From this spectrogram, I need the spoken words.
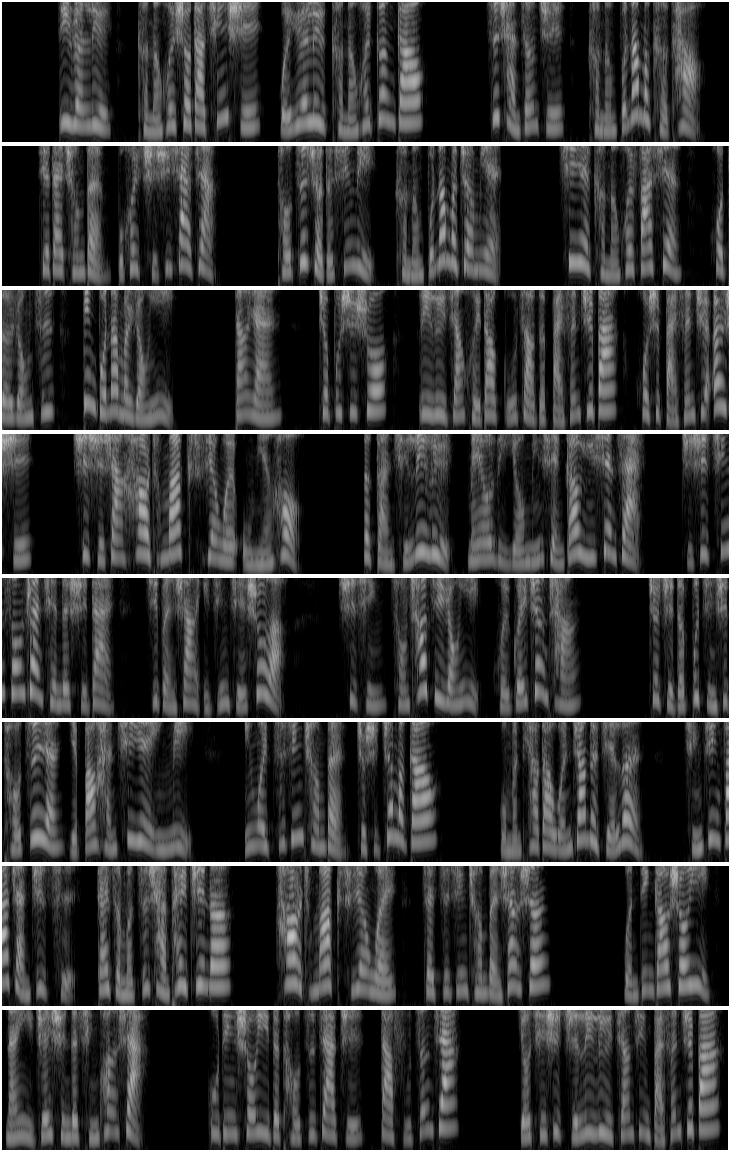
利润率可能会受到侵蚀，违约率可能会更高，资产增值可能不那么可靠，借贷成本不会持续下降，投资者的心理可能不那么正面，企业可能会发现获得融资并不那么容易。当然，这不是说。利率将回到古早的百分之八或是百分之二十。事实上，Hart Mark 认为五年后的短期利率没有理由明显高于现在，只是轻松赚钱的时代基本上已经结束了，事情从超级容易回归正常。这指的不仅是投资人，也包含企业盈利，因为资金成本就是这么高。我们跳到文章的结论，情境发展至此，该怎么资产配置呢？Howard Marks 认为。在资金成本上升、稳定高收益难以追寻的情况下，固定收益的投资价值大幅增加，尤其是殖利率将近百分之八、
